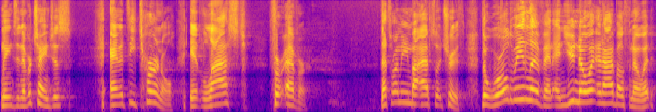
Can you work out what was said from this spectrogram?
means it never changes, and it's eternal. It lasts forever. That's what I mean by absolute truth. The world we live in, and you know it and I both know it,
